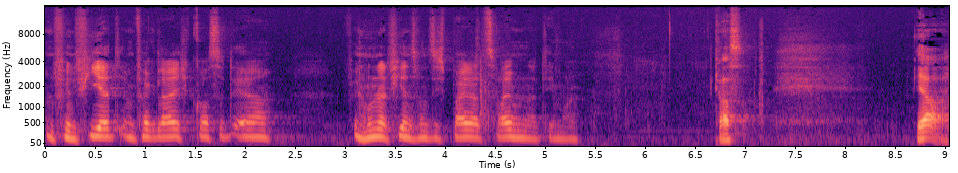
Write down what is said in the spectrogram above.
Und für einen Fiat im Vergleich kostet er für einen 124 Spider 200 D-Mark. Krass. Ja,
